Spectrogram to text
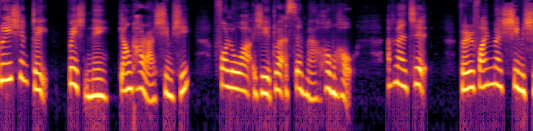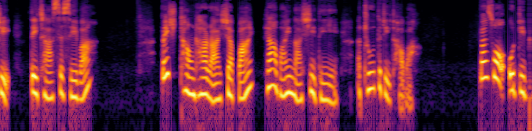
creation date page name ပြောင်းထားတာရှိမရှိ follower အရေအတွက်အစစ်မှန်ဟုတ်မဟုတ်အမှန်ချစ် verify match ရှိမရှိတေချာစစ်ဆေးပါ page ထောင်ထားတာရပ်ပိုင်းလပိုင်းသာရှိသေးရင်အထူးသတိထားပါ password OTP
